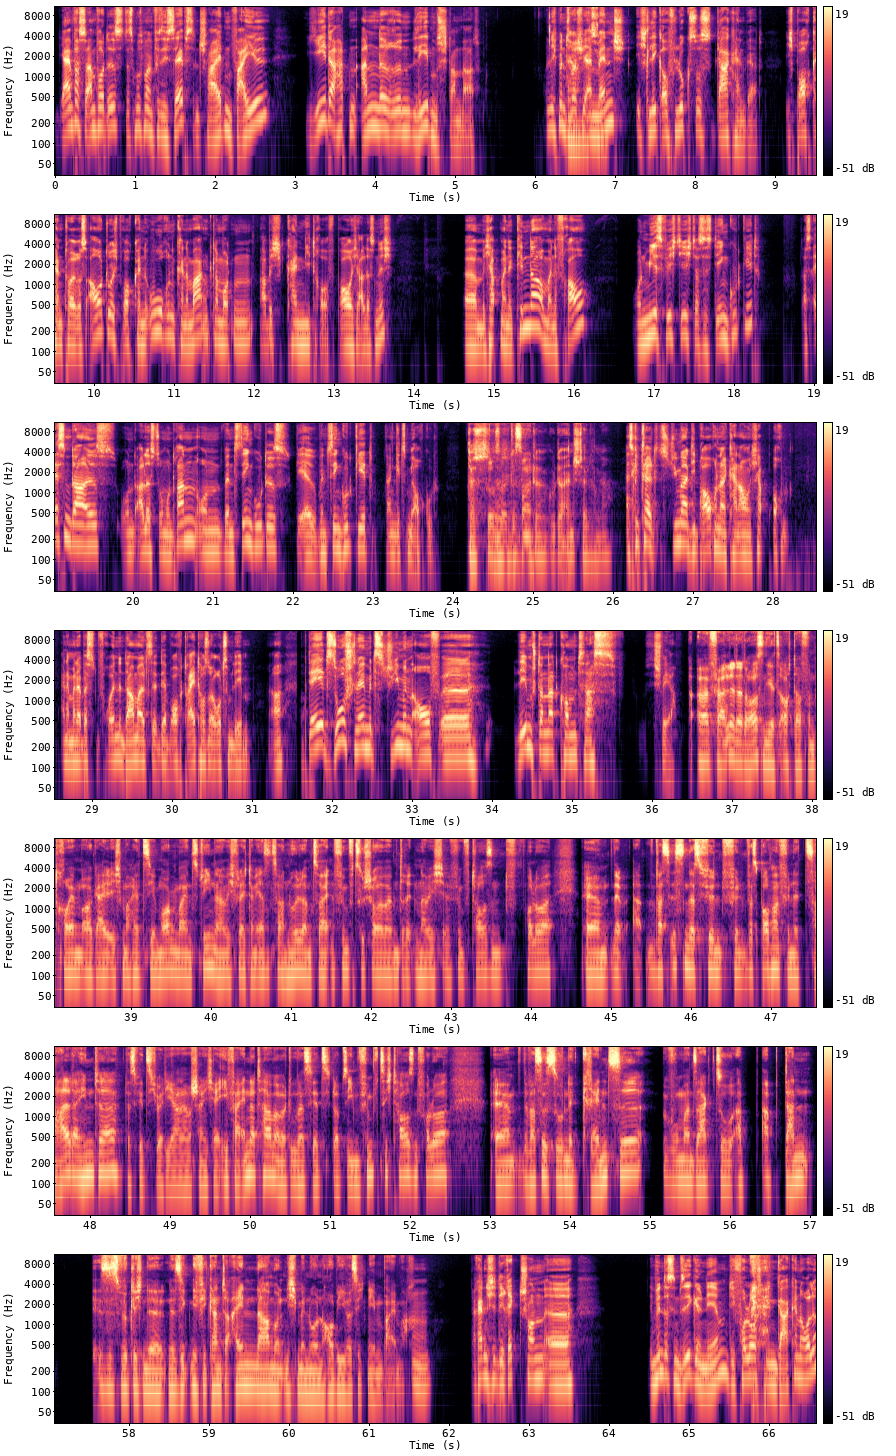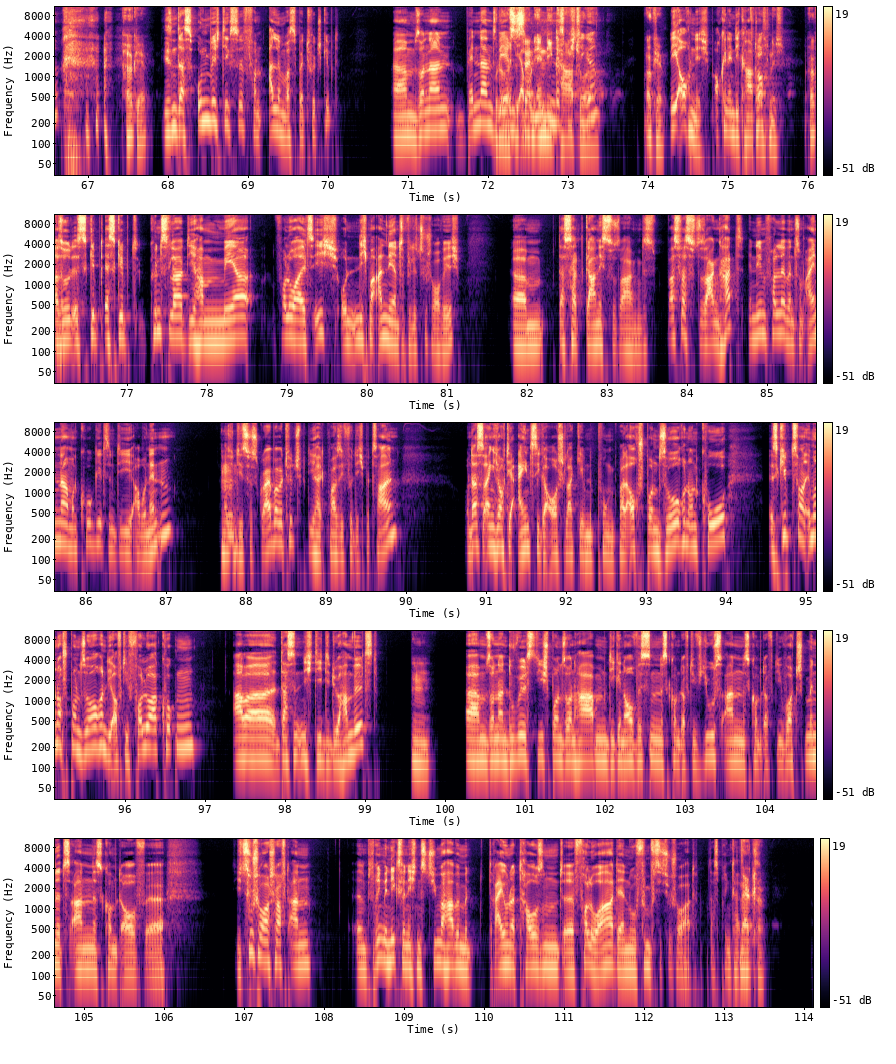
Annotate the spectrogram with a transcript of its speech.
die einfachste Antwort ist, das muss man für sich selbst entscheiden, weil jeder hat einen anderen Lebensstandard. Und ich bin zum Ja, Beispiel ein. Mensch, ich lege auf Luxus gar keinen Wert. Ich brauche kein teures Auto, ich brauche keine Uhren, keine Markenklamotten, habe ich kein Nie drauf, brauche ich alles nicht. Ähm, ich habe meine Kinder und meine Frau und mir ist wichtig, dass es denen gut geht, dass Essen da ist und alles drum und dran und wenn es denen gut ist, äh, wenn es denen gut geht, dann geht es mir auch gut. Das So ist sollte eine gute, gute Einstellung, ja. Es gibt halt Streamer, die brauchen dann, keine Ahnung, ich habe auch einer meiner besten Freunde damals, der, der braucht 3000 Euro zum Leben. Ja? Ob der jetzt so schnell mit Streamen auf äh, Lebensstandard kommt, das ist schwer. Aber für alle da draußen, die jetzt auch davon träumen, oh geil, ich mache jetzt hier morgen meinen Stream, dann habe ich vielleicht am ersten Tag 0, am zweiten 5 Zuschauer, beim dritten habe ich äh, 5000 Follower. Ähm, äh, was ist denn das für, ein- für, was braucht man für eine Zahl dahinter? Das wird sich über die Jahre wahrscheinlich ja eh verändert haben, aber du hast jetzt, ich glaube, 57.000 Follower. Ähm, was ist so eine Grenze, wo man sagt, so ab, ab dann ist es wirklich eine, eine signifikante Einnahme und nicht mehr nur ein Hobby, was ich nebenbei mache? Mhm. Da kann ich dir direkt schon äh, den Wind aus dem Segel nehmen. Die Follower spielen gar keine Rolle. Okay. Die sind das Unwichtigste von allem, was es bei Twitch gibt. Ähm, sondern wenn dann Oder wären was die ist ein Abonnenten das Indikator? Wichtige. Okay. Nee, auch nicht. Auch kein Indikator. Auch nicht. Okay. Also es gibt, es gibt Künstler, die haben mehr Follower als ich und nicht mal annähernd so viele Zuschauer wie ich. Ähm, das hat gar nichts zu sagen. Das, was was zu sagen hat in dem Falle, wenn es um Einnahmen und Co. geht, sind die Abonnenten, also Mhm. die Subscriber bei Twitch, die halt quasi für dich bezahlen. Und das ist eigentlich auch der einzige ausschlaggebende Punkt, weil auch Sponsoren und Co. Es gibt zwar immer noch Sponsoren, die auf die Follower gucken, aber das sind nicht die, die du haben willst Mhm. ähm, sondern du willst die Sponsoren haben, die genau wissen, es kommt auf die Views an, es kommt auf die Watch Minutes an, es kommt auf äh, die Zuschauerschaft an. Ähm, Es bringt mir nichts, wenn ich einen Streamer habe mit 300.000 äh, Follower, der nur 50 Zuschauer hat. Das bringt halt Ja, nichts. klar.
